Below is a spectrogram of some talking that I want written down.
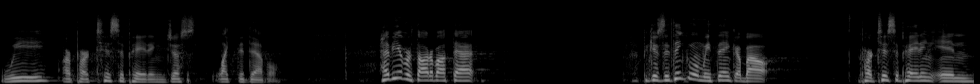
We are participating just like the devil. Have you ever thought about that? Because I think when we think about participating in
